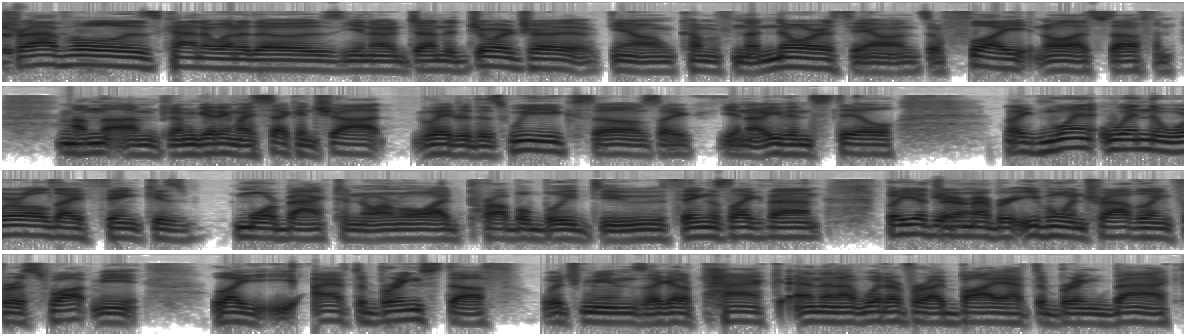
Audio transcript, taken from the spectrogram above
travel is kind of one of those. You know, down to Georgia. You know, I'm coming from the north. You know, it's a flight and all that stuff, and mm-hmm. I'm I'm I'm getting my second shot later this week. So I was like, you know, even still, like when when the world I think is more back to normal, I'd probably do things like that. But you have to Yeah. remember, even when traveling for a swap meet, like I have to bring stuff, which means I got to pack, and then I, whatever I buy, I have to bring back.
